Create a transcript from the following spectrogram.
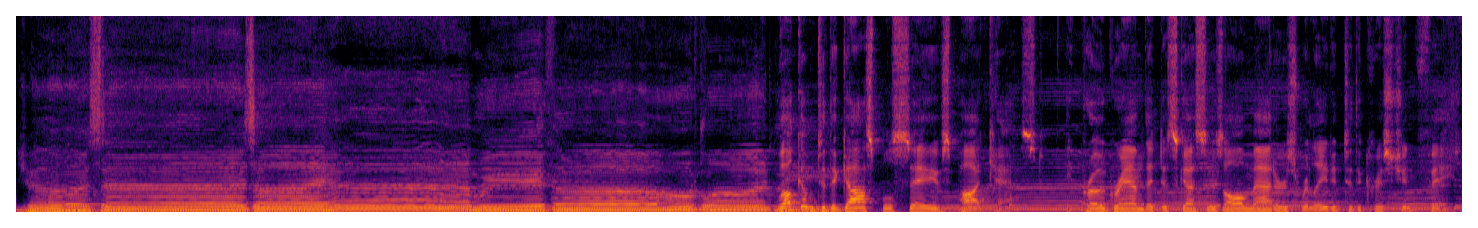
Just as I am without what Welcome to the Gospel Saves podcast, a program that discusses all matters related to the Christian faith.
